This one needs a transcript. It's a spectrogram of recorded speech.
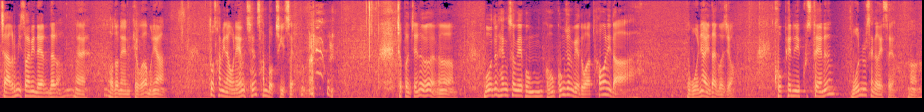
자 그럼 이 사람이 내, 내, 네, 얻어낸 결과가 뭐냐 또 3이 나오네요. 그치? 3법칙이 있어요. 첫 번째는, 어, 모든 행성의 공, 공, 전 궤도와 타원이다. 원이 아니다, 그거죠. 코페르니쿠스 때는 원으로 생각했어요. 어.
